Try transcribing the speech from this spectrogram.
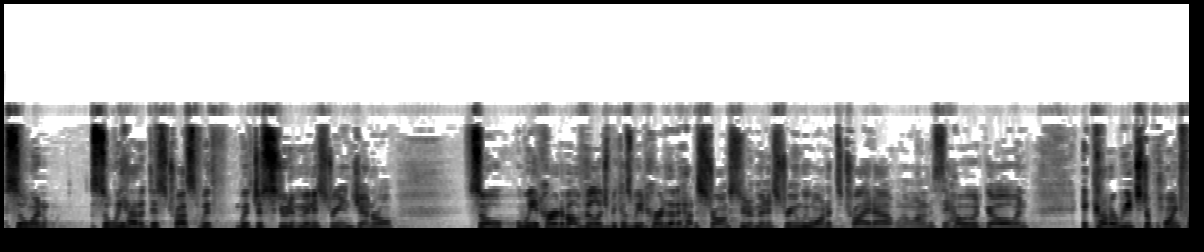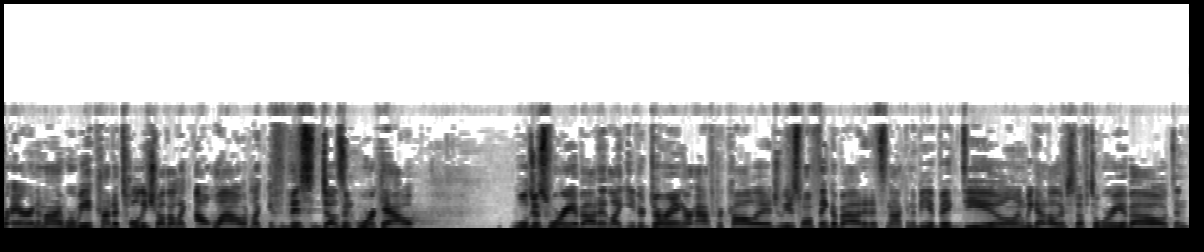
So when, so we had a distrust with, with just student ministry in general. So we had heard about Village because we had heard that it had a strong student ministry and we wanted to try it out and we wanted to see how it would go. And it kind of reached a point for Aaron and I where we had kind of told each other like out loud, like if this doesn't work out, we'll just worry about it like either during or after college. We just won't think about it. It's not going to be a big deal and we got other stuff to worry about. And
